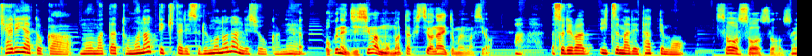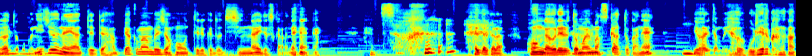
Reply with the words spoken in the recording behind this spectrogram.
キャリアとかもまた伴ってきたりするものなんでしょうかね。僕ね自信はもう全く必要ないと思いますよ。あそれはいつまでたっても。そうそうそうそう。だって僕20年やってて800万部以上本売ってるけど自信ないですからね。そう。だから本が売れると思いますかとかね、言われても、いや、売れるかな？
